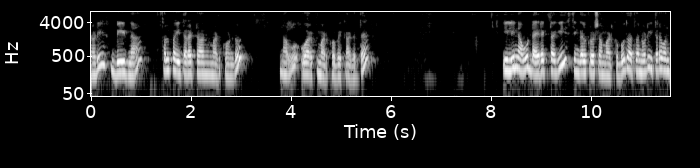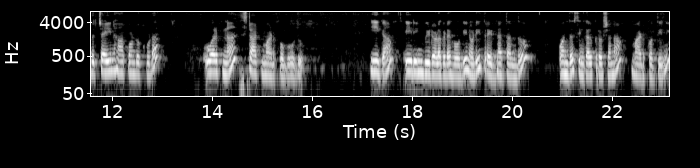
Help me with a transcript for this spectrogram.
ನೋಡಿ ಬೀಡನ್ನ ಸ್ವಲ್ಪ ಈ ಥರ ಟರ್ನ್ ಮಾಡಿಕೊಂಡು ನಾವು ವರ್ಕ್ ಮಾಡ್ಕೋಬೇಕಾಗತ್ತೆ. ಇಲ್ಲಿ ನಾವು ಡೈರೆಕ್ಟಾಗಿ ಸಿಂಗಲ್ ಕ್ರೋಶ ಮಾಡ್ಕೋಬೋದು ಅಥವಾ ನೋಡಿ ಈ ಥರ ಒಂದು ಚೈನ್ ಹಾಕ್ಕೊಂಡು ಕೂಡ ವರ್ಕ್ನ ಸ್ಟಾರ್ಟ್ ಮಾಡ್ಕೋಬೋದು. ಈಗ ಈ ರಿಂಗ್ ಬೀಡ್ ಒಳಗಡೆ ಹೋಗಿ ನೋಡಿ ಥ್ರೆಡ್ನ ತಂದು ಒಂದು ಸಿಂಗಲ್ ಕ್ರೋಶನ ಮಾಡ್ಕೋತೀನಿ.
